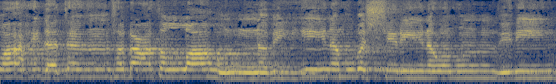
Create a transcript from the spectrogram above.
واحدة فبعث الله النبيين مبشرين ومنذرين.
